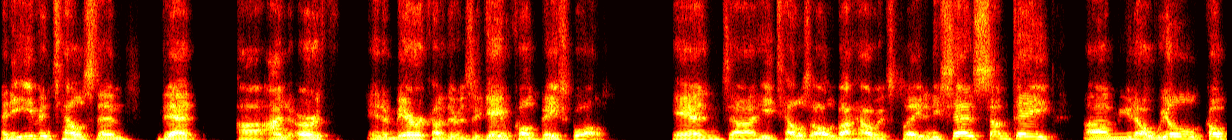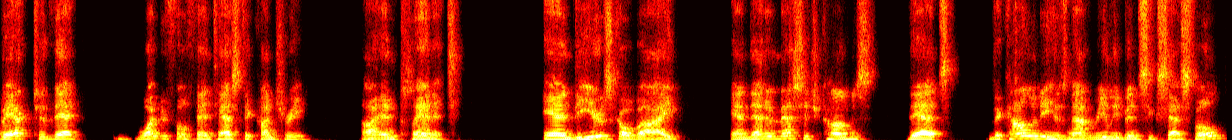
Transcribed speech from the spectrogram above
And he even tells them that uh, on Earth in America there is a game called baseball and uh, he tells all about how it's played. And he says someday, um, you know, we'll go back to that wonderful, fantastic country uh, and planet And the years go by, and then a message comes that the colony has not really been successful,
